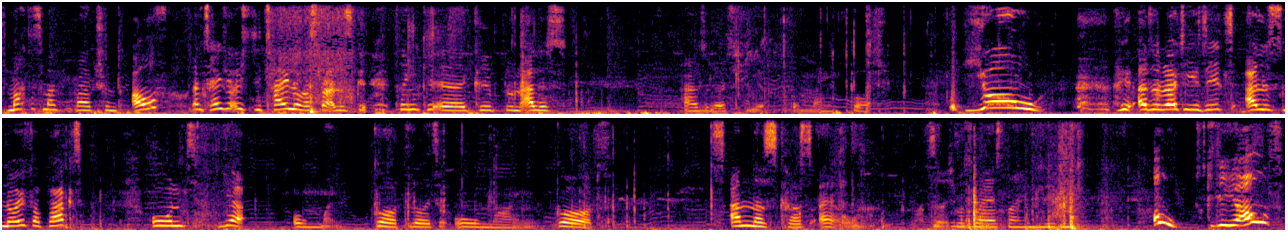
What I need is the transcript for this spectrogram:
Ich mache das mal, mal schon auf und dann zeige ich euch die Teile, was da alles drin äh, gibt und alles. Also Leute, hier. Oh mein Gott. Yo! Also Leute, ihr seht alles neu verpackt. Und ja, oh mein Gott, Leute, oh mein Gott. Das ist anders krass. Oh, warte, ich muss mal erstmal hinlegen. Oh, es geht hier auf.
